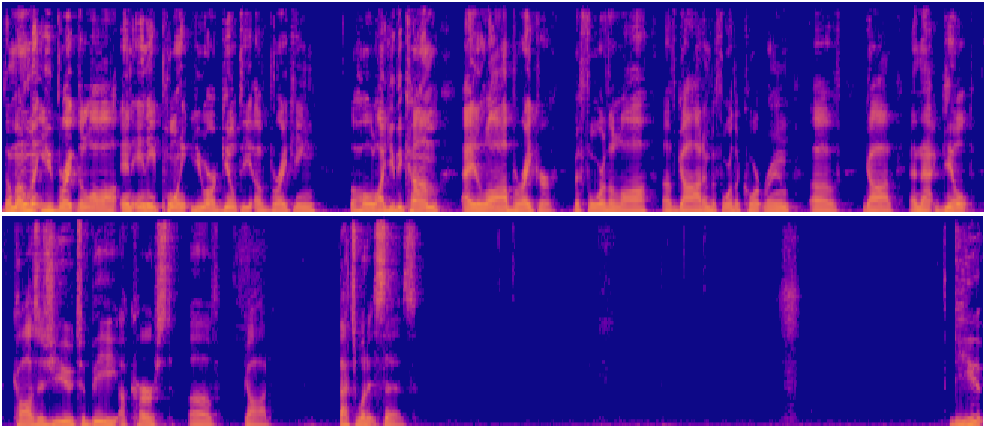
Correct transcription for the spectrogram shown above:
The moment you break the law in any point, you are guilty of breaking the whole law. You become a lawbreaker before the law of God and before the courtroom of God. And that guilt causes you to be accursed of God. That's what it says. Do you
